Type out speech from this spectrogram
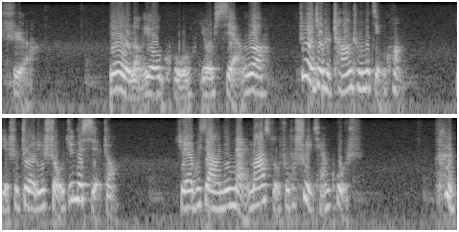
是啊。又冷又苦又险恶，这就是长城的景况，也是这里守军的写照，绝不像你奶妈所说的睡前故事。哼，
